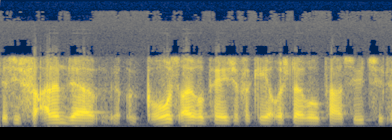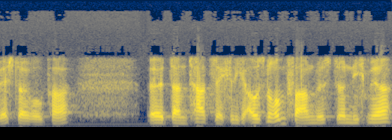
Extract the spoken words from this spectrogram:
das ist vor allem der großeuropäische Verkehr Osteuropa, Süd, Südwesteuropa, äh, dann tatsächlich außenrum fahren müsste und nicht mehr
